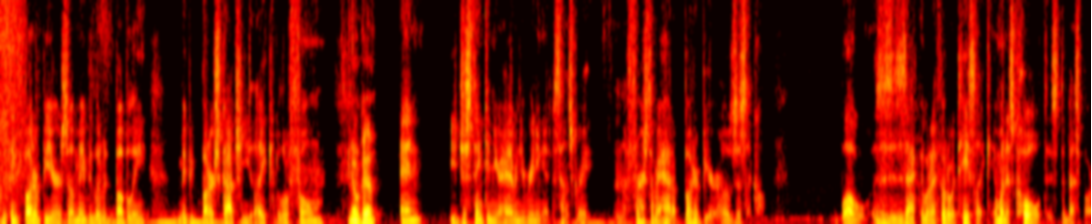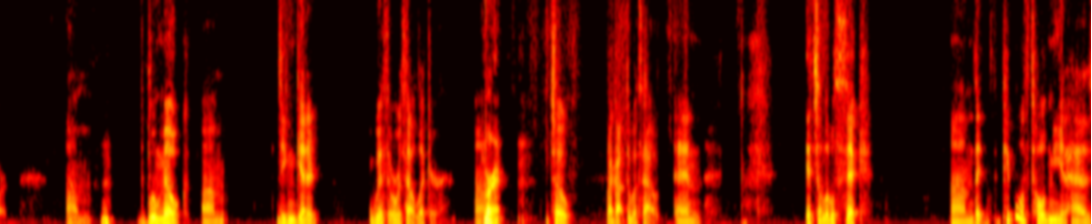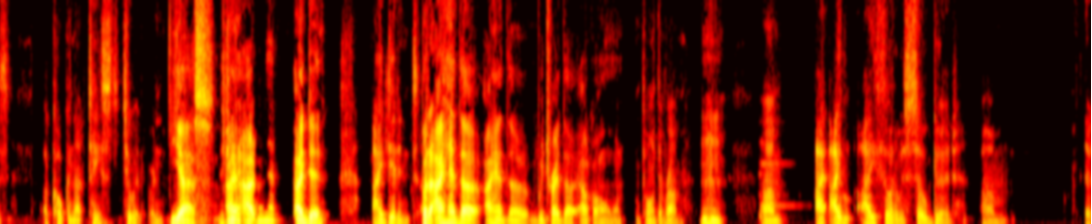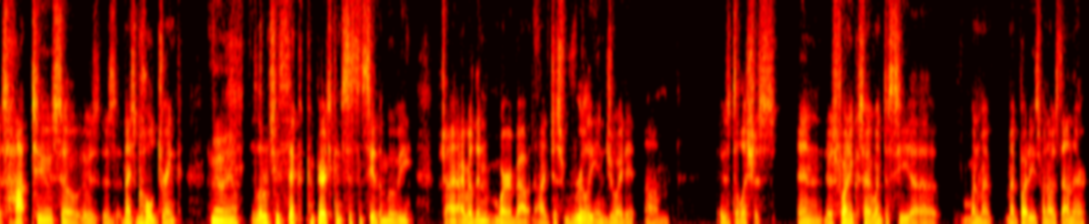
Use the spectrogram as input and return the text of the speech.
you think butter beer, so maybe a little bit bubbly, maybe butterscotchy, like a little foam, Okay. and you just think in your head when you're reading it, it sounds great. And the first time I had a butter beer, I was just like, "Whoa, this is exactly what I thought it would taste like." And when it's cold, it's the best part. Um, Hmm. the blue milk, um, you can get it with or without liquor. Um, Right. so I got the without, and it's a little thick. Um, they people have told me it has a coconut taste to it. Or did Yes. you I I, that? I did. I didn't. But um, I had the I had the we tried the alcohol one. the one with the rum. Mm-hmm. Um, I I I thought it was so good. Um, it was hot too, so it was it was a nice cold drink. Yeah, yeah. a little too thick compared to consistency of the movie, which I, I really didn't worry about. I just really enjoyed it. Um, it was delicious, and it was funny because I went to see uh, one of my my buddies when I was down there,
